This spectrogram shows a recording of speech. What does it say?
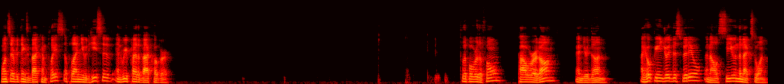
Once everything's back in place, apply new adhesive and reapply the back cover. Flip over the phone, power it on, and you're done. I hope you enjoyed this video, and I'll see you in the next one.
